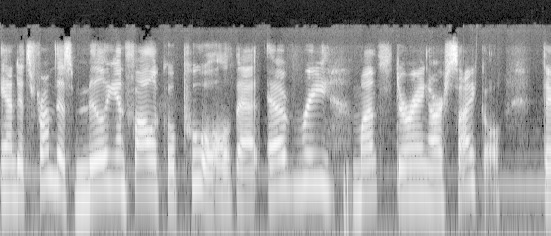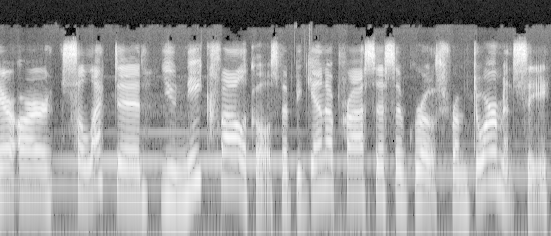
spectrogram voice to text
And it's from this million follicle pool that every month during our cycle, there are selected unique follicles that begin a process of growth from dormancy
